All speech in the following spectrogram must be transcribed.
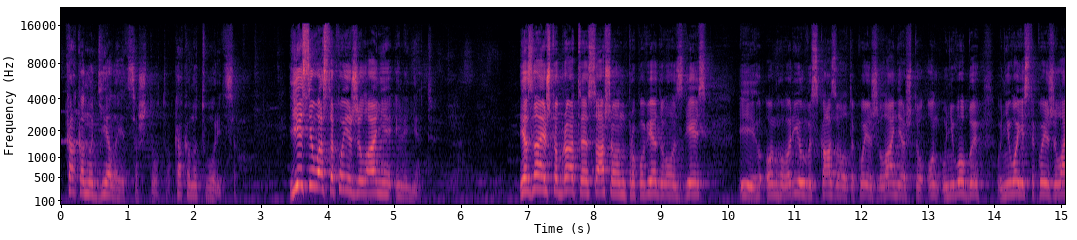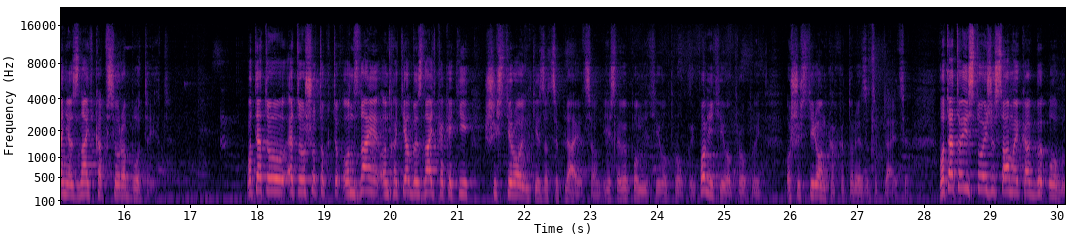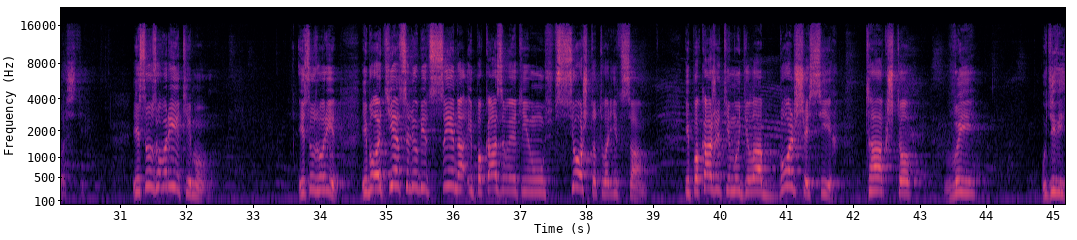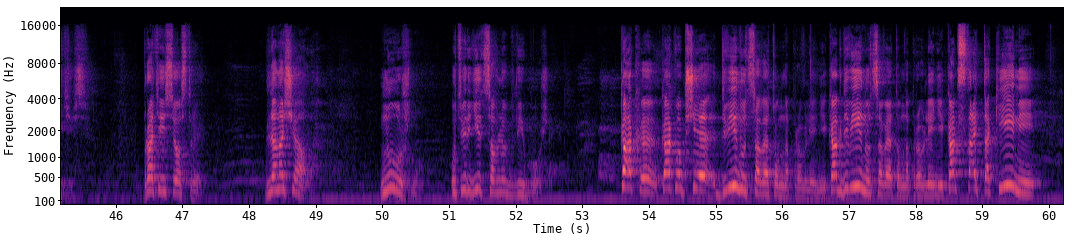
как оно делается что-то, как оно творится? Есть ли у вас такое желание или нет? Я знаю, что брат Саша, он проповедовал здесь, и он говорил, высказывал такое желание, что он, у, него бы, у него есть такое желание знать, как все работает. Вот это, это что-то, он, знает, он хотел бы знать, как эти шестеренки зацепляются, если вы помните его проповедь. Помните его проповедь о шестеренках, которые зацепляются? Вот это из той же самой как бы области. Иисус говорит ему, Иисус говорит, ибо Отец любит Сына и показывает Ему все, что творит Сам, и покажет Ему дела больше сих, так что вы удивитесь. Братья и сестры, для начала нужно утвердиться в любви Божией. Как, э, как вообще двинуться в этом направлении? Как двинуться в этом направлении? Как стать такими,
